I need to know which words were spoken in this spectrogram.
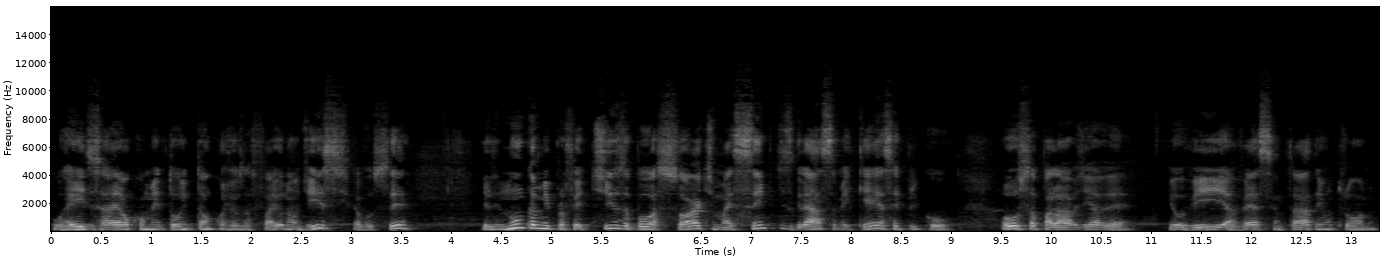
O rei de Israel comentou então com Josafá: Eu não disse a você? Ele nunca me profetiza boa sorte, mas sempre desgraça. Miqueias replicou: Ouça a palavra de Yahvé. Eu vi Yahvé sentado em um trono,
